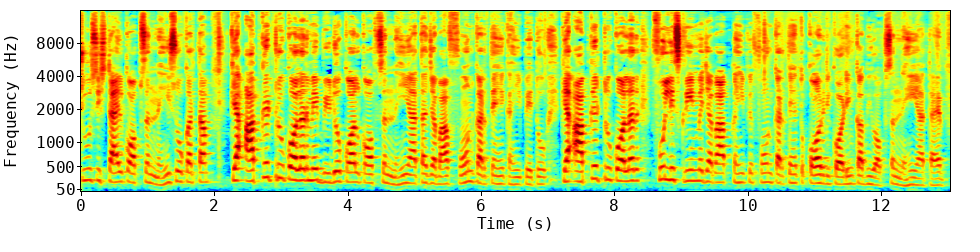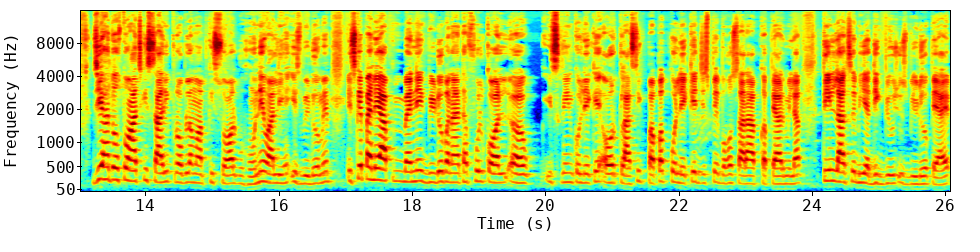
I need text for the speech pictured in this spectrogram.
चूस स्टाइल का ऑप्शन नहीं शो करता? क्या आपके ट्रू कॉलर में वीडियो कॉल का ऑप्शन नहीं आता जब आप फ़ोन करते हैं कहीं पर तो क्या आपके ट्रू कॉलर फुल स्क्रीन में जब आप कहीं पर फ़ोन करते हैं तो कॉल रिकॉर्डिंग का भी ऑप्शन नहीं आता है? जी हाँ दोस्तों, आज की सारी प्रॉब्लम आपकी सॉल्व होने वाली है इस वीडियो में। इसके पहले आप, मैंने एक वीडियो बनाया था फुल कॉल स्क्रीन को लेके और क्लासिक पॉपअप को लेके जिस पे बहुत सारा आपका प्यार मिला, तीन लाख से भी अधिक व्यूज़ उस वीडियो पे आए।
